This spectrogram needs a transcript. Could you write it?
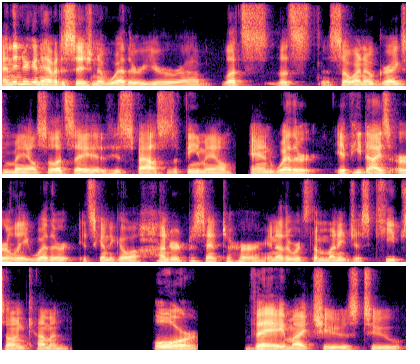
And then you're going to have a decision of whether you're uh, let's let's so I know Greg's male, so let's say his spouse is a female, and whether if he dies early, whether it's going to go 100% to her, in other words, the money just keeps on coming, or they might choose to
